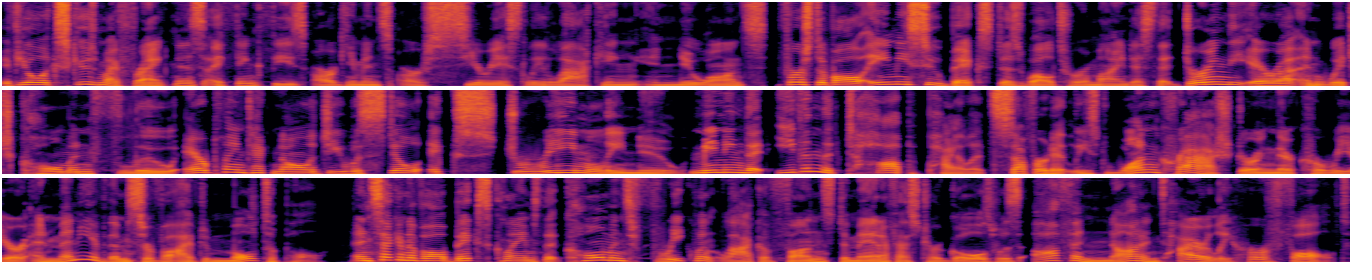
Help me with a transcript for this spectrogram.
If you'll excuse my frankness, I think these arguments are seriously lacking in nuance. First of all, Amy Sue Bix does well to remind us that during the era in which Coleman flew, airplane technology was still extremely new, meaning that even the top pilots suffered at least one crash during their career, and many of them survived multiple. And second of all, Bix claims that Coleman's frequent lack of funds to manifest her goals was often not entirely her fault.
